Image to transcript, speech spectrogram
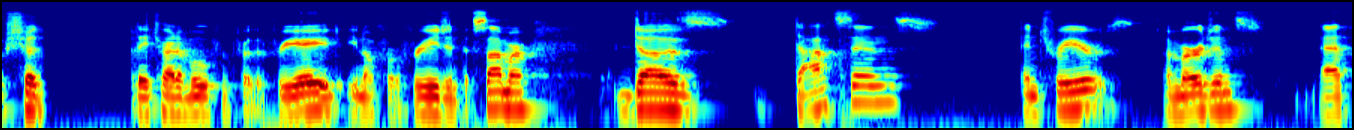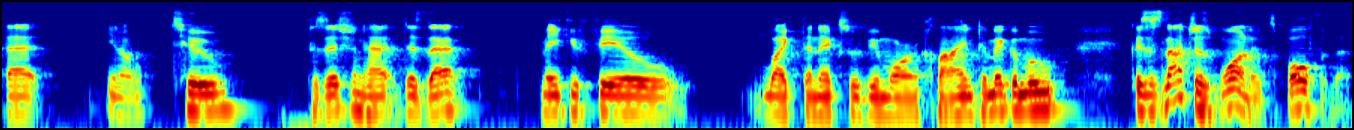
should they try to move him for the free agent, you know, for a free agent this summer? Does Dotson's and Trier's emergence at that you know two position does that make you feel like the Knicks would be more inclined to make a move because it's not just one; it's both of them.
